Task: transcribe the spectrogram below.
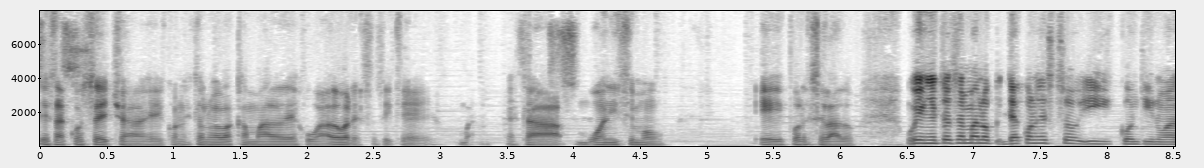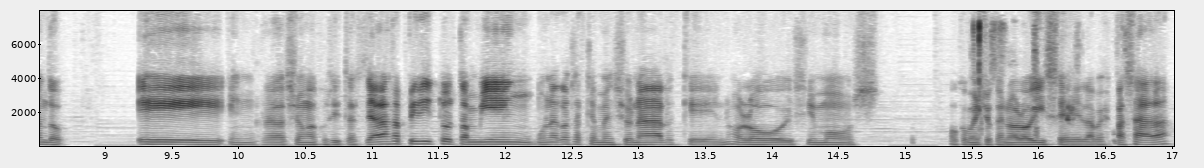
esa cosecha eh, con esta nueva camada de jugadores, así que bueno, está buenísimo por ese lado. Muy bien, entonces hermano, ya con esto y continuando, eh, en relación a cositas. Ya rapidito también una cosa que mencionar que no lo hicimos, o que me he dicho que no lo hice la vez pasada,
